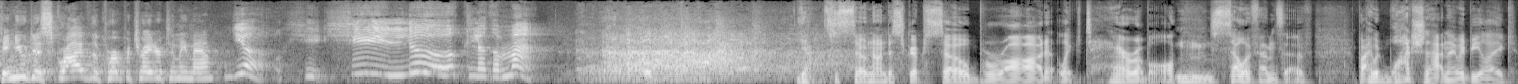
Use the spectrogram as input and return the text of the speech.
Can you describe the perpetrator to me, ma'am? Yo, he, he looked like a man. Yeah, it's just so nondescript, so broad, like terrible, mm-hmm. so offensive. But I would watch that and I would be like,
